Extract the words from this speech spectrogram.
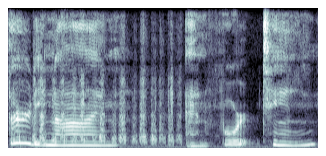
39, and 14.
